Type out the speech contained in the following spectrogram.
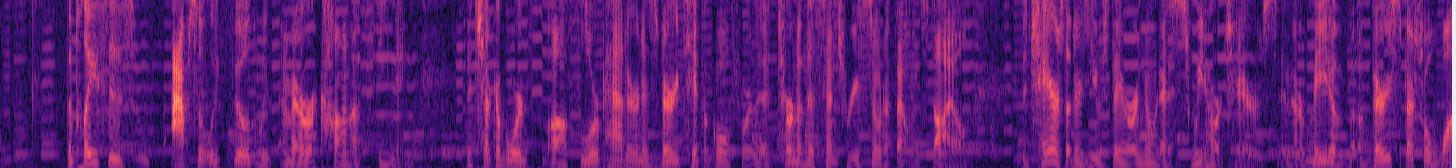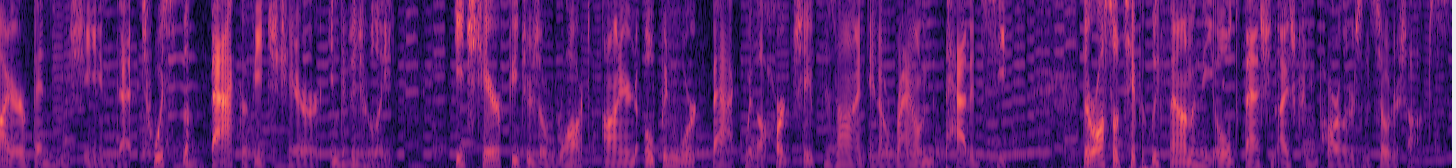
The place is absolutely filled with Americana theming. The checkerboard uh, floor pattern is very typical for the turn of the century soda fountain style. The chairs that are used there are known as sweetheart chairs and are made of a very special wire bending machine that twists the back of each chair individually. Each chair features a wrought iron open work back with a heart shaped design and a round padded seat. They're also typically found in the old fashioned ice cream parlors and soda shops.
